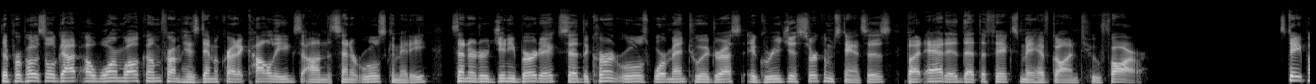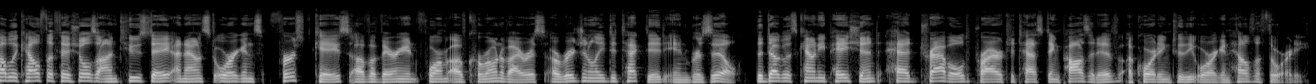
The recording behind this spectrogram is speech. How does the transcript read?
The proposal got a warm welcome from his Democratic colleagues on the Senate Rules Committee. Senator Ginny Burdick said the current rules were meant to address egregious circumstances, but added that the fix may have gone too far. State public health officials on Tuesday announced Oregon's first case of a variant form of coronavirus originally detected in Brazil. The Douglas County patient had traveled prior to testing positive, according to the Oregon Health Authority.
